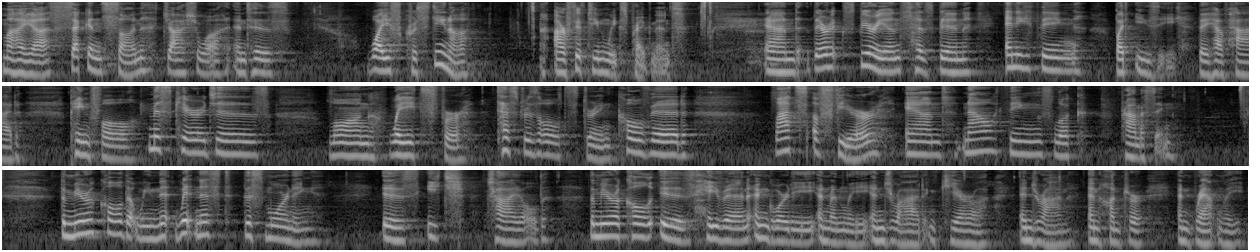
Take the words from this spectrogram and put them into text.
My uh, second son, Joshua, and his wife, Christina, are 15 weeks pregnant. And their experience has been anything but easy. They have had painful miscarriages, long waits for test results during COVID, lots of fear, and now things look promising. The miracle that we witnessed this morning is each child. The miracle is Haven and Gordy and Renly and Gerard and Kiara and John and Hunter and Brantley.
